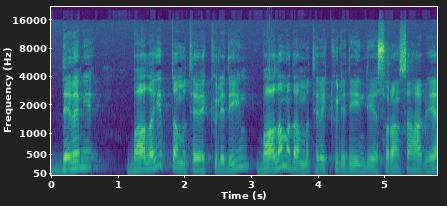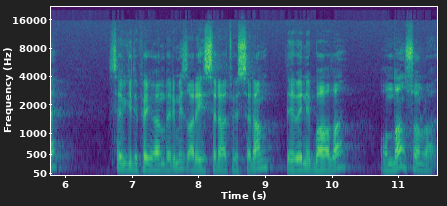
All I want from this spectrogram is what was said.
devemi bağlayıp da mı tevekkül edeyim, bağlamadan mı tevekkül edeyim diye soran sahabeye sevgili Peygamberimiz Aleyhisselatü Vesselam deveni bağla, ondan sonra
